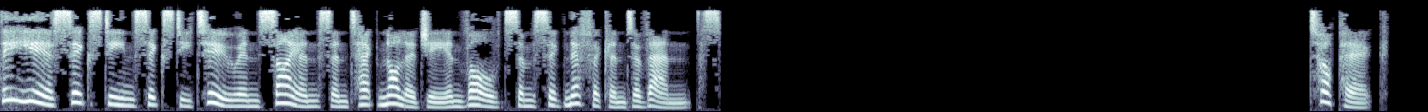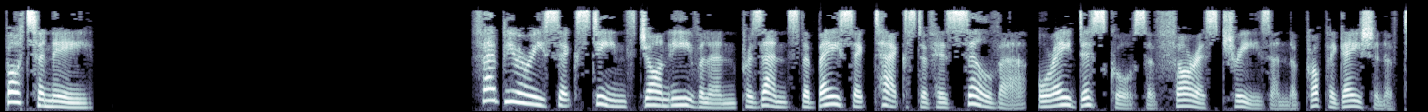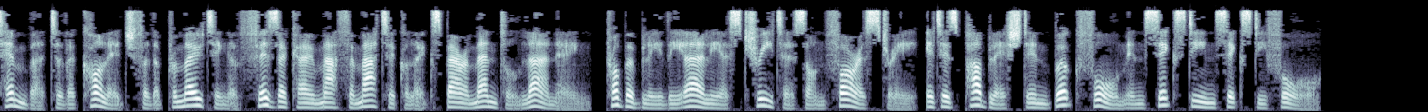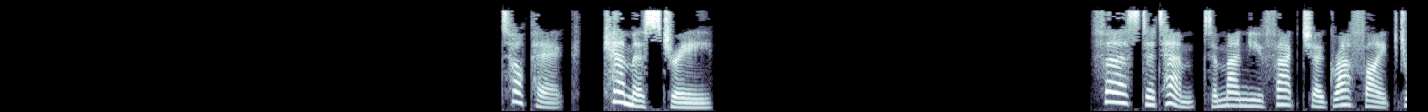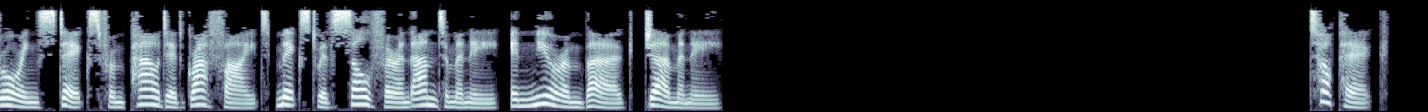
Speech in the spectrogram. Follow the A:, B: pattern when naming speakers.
A: The year 1662 in science and technology involved some significant events. Botany February 16 – John Evelyn presents the basic text of his Sylva, or A Discourse of Forest Trees and the Propagation of Timber to the College for the Promoting of Physico-Mathematical Experimental Learning, probably the earliest treatise on forestry it is published in book form in 1664. Topic Chemistry First attempt to manufacture graphite drawing sticks from powdered graphite mixed with sulfur and antimony, in Nuremberg, Germany.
